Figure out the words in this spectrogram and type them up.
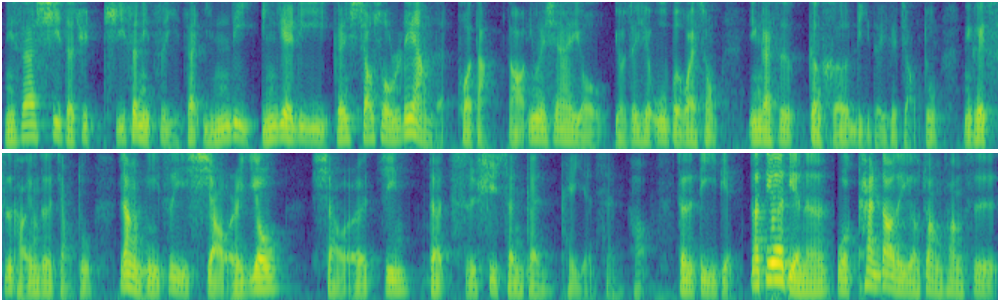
你是要细的去提升你自己在盈利、营业利益跟销售量的扩大啊、因为现在有有这些 Uber 外送，应该是更合理的一个角度，你可以思考用这个角度，让你自己小而优。小而精的持续生根可以延伸，好，这是第一点。那第二点呢？我看到的一个状况是，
